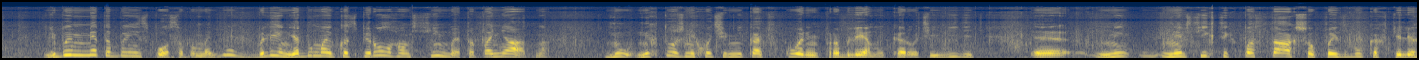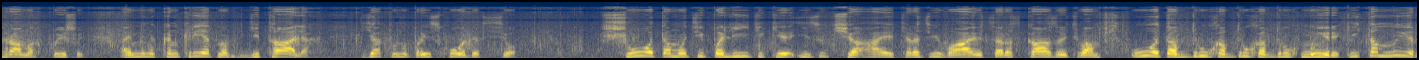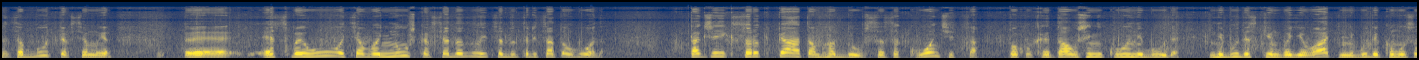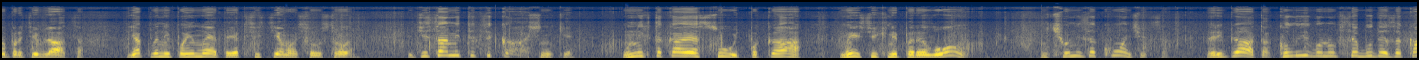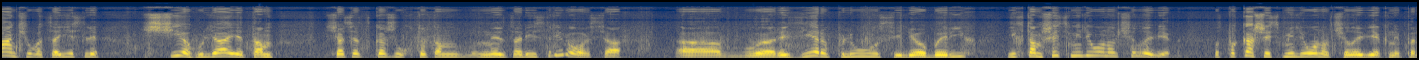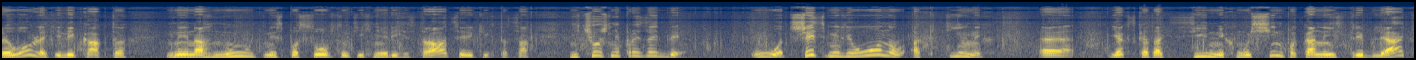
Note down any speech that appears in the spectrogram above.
Любими методами і способами. Ну, блін, я думаю, конспірологам всім це понятно. Ну, ніхто ж не хоче вникати в корінь проблеми, короче, і видеть не, не в всіх цих постах, що в фейсбуках, в телеграмах пишуть, а іменно конкретно в деталях, як воно происходит все. Що там оці політики ізучають, розвиваються, розказують вам, от, а вдруг, а вдруг, а вдруг мир. Який там мир? Забудьте все мир. Е, СВО, ця войнушка вся длиться до 30-го года. Так же, як в 45-му году все закончиться, тільки коли вже нікого не буде. Не буде з ким воювати, не буде кому сопротивлятися. Як ви не поймете, як система все устроєна? І ті самі ТЦКшники, у них така суть, поки ми всіх не переловимо, нічого не закончиться. Ребята, коли воно все буде закінчуватися, якщо ще гуляє там, зараз я скажу, хто там не зареєструвався в резерв плюс или оберіг, їх там 6 мільйонів чоловік. От поки 6 мільйонів чоловік не переловлять, или як-то не нагнуть, не способствують їхній реєстрації яких-то сам, нічого ж не произойде. От, 6 мільйонів активних, е, як сказати, сильних мужчин, поки не істреблять,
